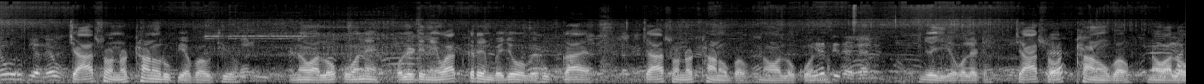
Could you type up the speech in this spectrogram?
એવું રૂપિયા લેવું 498 રૂપિયા ભાવ થયો નવા લોકો ને ક્વોલિટી ની વાત કરે ભાઈ જો ભાઈ હું કાય चार सौ अठाणु भाव नवा लोग वॉलेट चार सौ अठाणु भाव नवा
